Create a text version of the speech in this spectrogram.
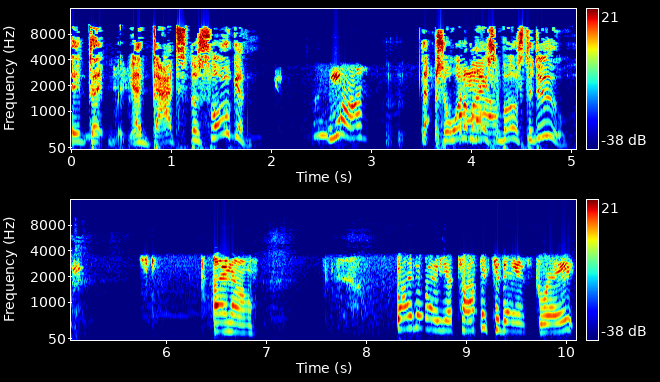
it, that, and that's the slogan. yeah, So what I am I supposed to do? I know. By the way, your topic today is great.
